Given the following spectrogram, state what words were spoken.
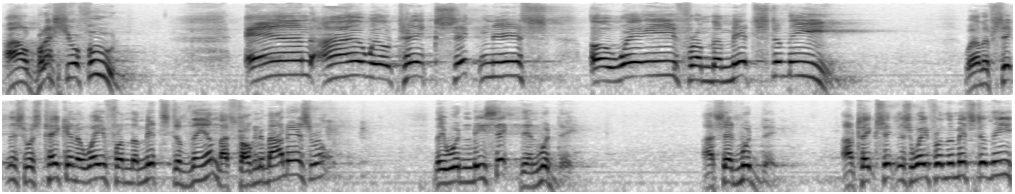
I'll bless your food. And I will take sickness away from the midst of thee. Well, if sickness was taken away from the midst of them, that's talking about Israel, they wouldn't be sick then, would they? I said, would they? I'll take sickness away from the midst of thee.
